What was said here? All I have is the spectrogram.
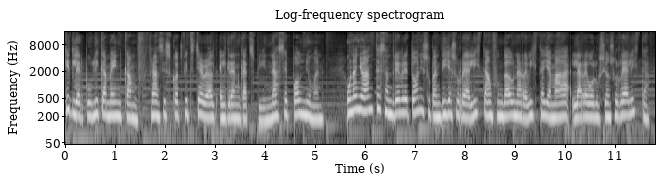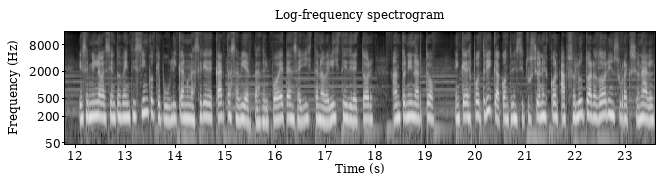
Hitler publica Mein Kampf, Francis Scott Fitzgerald, El Gran Gatsby, nace Paul Newman. Un año antes, André Breton y su pandilla surrealista han fundado una revista llamada La Revolución Surrealista, y es en 1925 que publican una serie de cartas abiertas del poeta, ensayista, novelista y director Antonin Artaud, en que despotrica contra instituciones con absoluto ardor insurreccional.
